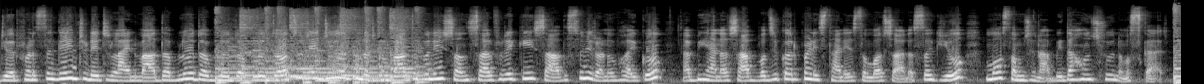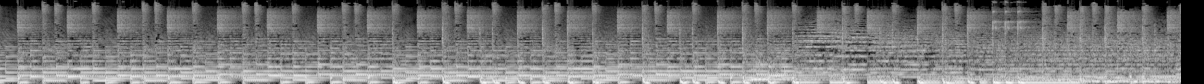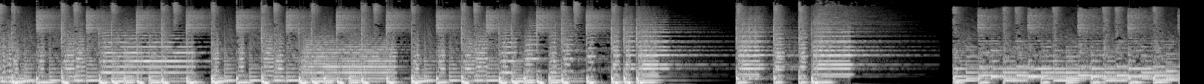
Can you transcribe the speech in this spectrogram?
रेडियो अर्पणसँगै इन्टरनेट लाइनमा W W W dot radio Arpan dot कमबाट पनि संसारभरिकै साथ सुनिरहनु भएको बिहान सात बजेको अर्पण स्थानीय समाचार सकियो। म सम्झना बिदा हुन्छु। नमस्कार।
